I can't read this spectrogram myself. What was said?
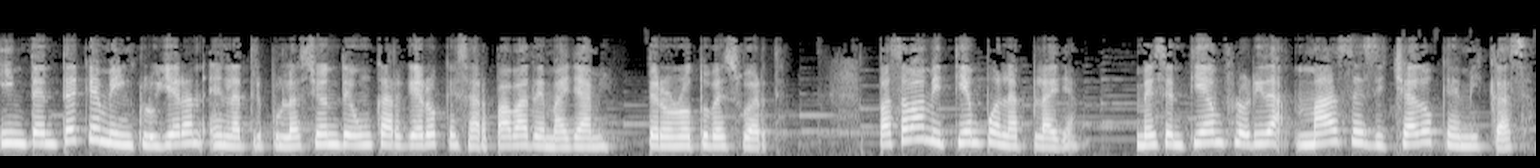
Intenté que me incluyeran en la tripulación de un carguero que zarpaba de Miami, pero no tuve suerte. Pasaba mi tiempo en la playa. Me sentía en Florida más desdichado que en mi casa.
